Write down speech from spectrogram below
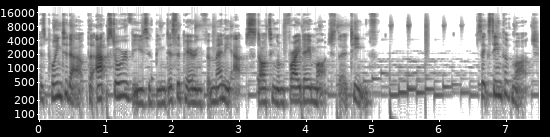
has pointed out that App Store reviews have been disappearing for many apps starting on Friday, March 13th. 16th of March.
